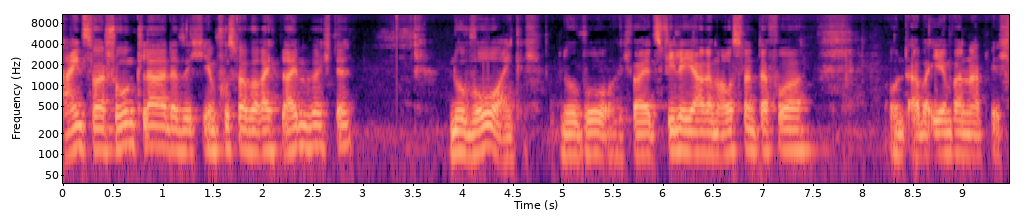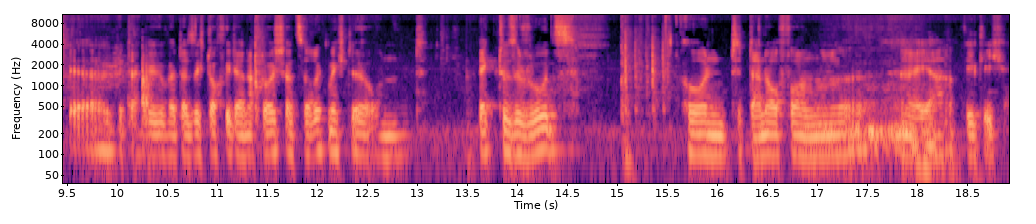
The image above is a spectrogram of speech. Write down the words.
Eins war schon klar, dass ich im Fußballbereich bleiben möchte. Nur wo eigentlich? Nur wo? Ich war jetzt viele Jahre im Ausland davor und aber irgendwann hat mich der Gedanke gehört, dass ich doch wieder nach Deutschland zurück möchte und back to the roots und dann auch vom, äh, naja, wirklich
